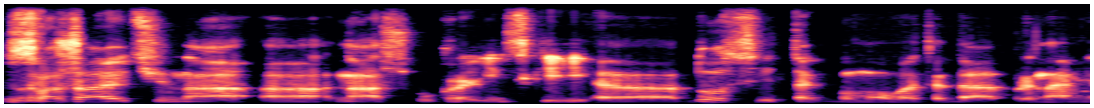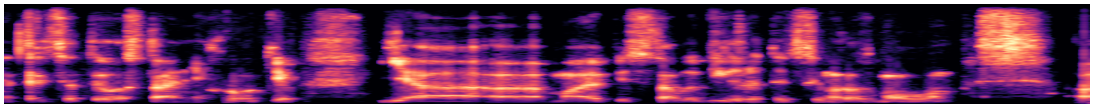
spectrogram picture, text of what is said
зважаючи на а, наш український а, е, досвід, так би мовити, да, принаймні 30 останніх років, я а, маю підстави вірити цим розмовам, а,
